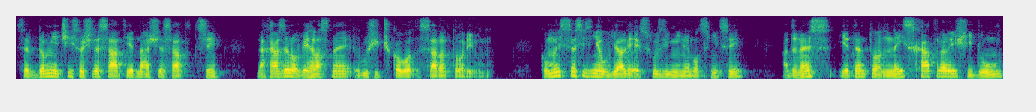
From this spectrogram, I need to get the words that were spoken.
se v domě číslo 61 a 63 nacházelo vyhlasné Ružičkovo sanatorium. Komunisté si z něho udělali exkluzivní nemocnici a dnes je tento nejschátralejší dům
